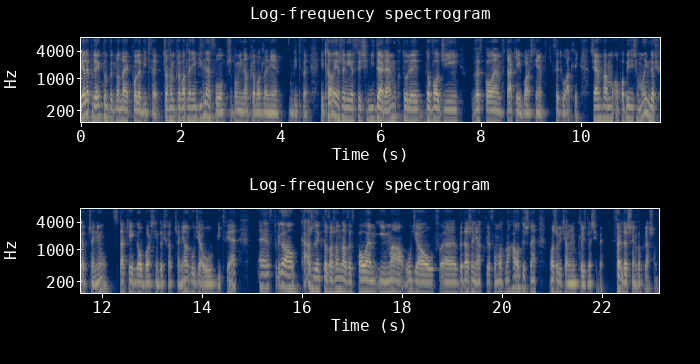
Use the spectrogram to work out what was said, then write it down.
Wiele projektów wygląda jak pole bitwy. Czasem prowadzenie biznesu przypomina prowadzenie bitwy. I to, jeżeli jesteś liderem, który dowodzi zespołem w takiej właśnie sytuacji. Chciałem Wam opowiedzieć o moim doświadczeniu z takiego właśnie doświadczenia, w udziału w bitwie, e, z którego każdy, kto zarządza zespołem i ma udział w e, wydarzeniach, które są mocno chaotyczne, może wyciągnąć coś dla siebie. Serdecznie zapraszam.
